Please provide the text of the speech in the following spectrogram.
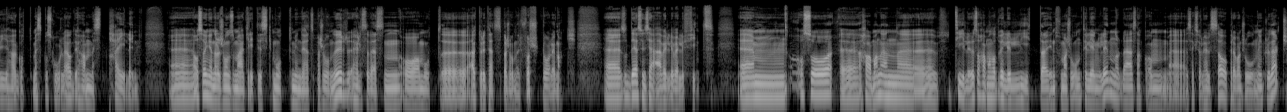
de har gått mest på skole, og de har mest peiling. også en generasjon som er kritisk mot myndighetspersoner, helsevesen og mot autoritetspersoner. Forståelig nok. så det syns jeg er veldig, veldig fint. Um, og så uh, har man en uh, Tidligere så har man hatt veldig lite informasjon tilgjengelig når det er snakk om uh, seksuell helse og prevensjon inkludert.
